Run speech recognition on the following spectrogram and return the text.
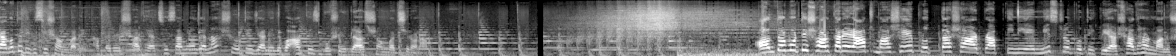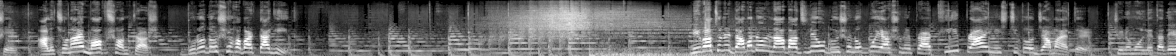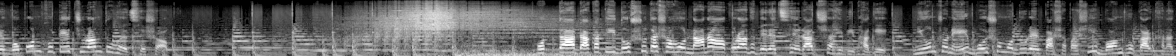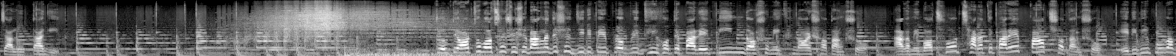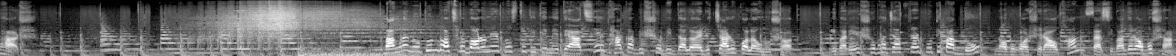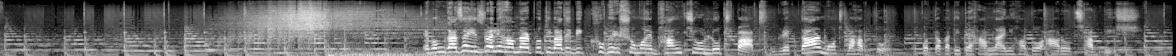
স্বাগত ডিবিসি সংবাদে। আপনাদের সাথে আছি সামিয়া জানা। শুরুতে জানিয়ে দেব আকিস বসুর গ্লাস সংবাদ শিরোনাম। অন্তর্বর্তী সরকারের আট মাসে প্রত্যাশা আর প্রাপ্তি নিয়ে মিশ্র প্রতিক্রিয়া সাধারণ মানুষের। আলোচনায় মব সন্ত্রাস। দূরদর্শী হবার তাগিদ। নির্বাচনের ডামাডোল না বাজলেও দুইশো নব্বই আসনের প্রার্থী প্রায় নিশ্চিত জামায়াতের। তৃণমূল নেতাদের গোপন ভোটে চূড়ান্ত হয়েছে সব। হত্যা, ডাকাতি, দস্যুতা সহ নানা অপরাধ বেড়েছে রাজশাহী বিভাগে। নিয়ন্ত্রণে বৈষম্য দূরের পাশাপাশি বন্ধ কারখানা চালুর তাগিদ। চলতি অর্থ বছর শেষে বাংলাদেশের জিডিপির প্রবৃদ্ধি হতে পারে তিন দশমিক নয় শতাংশ। আগামী বছর ছাড়াতে পারে পাঁচ শতাংশ। এডিবির পূর্বাভাস। বাংলা নতুন বছর বরণের প্রস্তুতিতে মেতে আছে ঢাকা বিশ্ববিদ্যালয়ের চারুকলা অনুষদ। এবারের শোভাযাত্রার প্রতিপাদ্য নববর্ষের আহ্বান ফ্যাসিবাদের অবসান। এবং গাজা ইসরায়েলি হামলার প্রতিবাদে বিক্ষোভের সময় ভাঙচুর, লুটপাট, গ্রেপ্তার মোট বাহাত্তর। উপত্যকাটিতে হামলায় নিহত আরও ছাব্বিশ।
